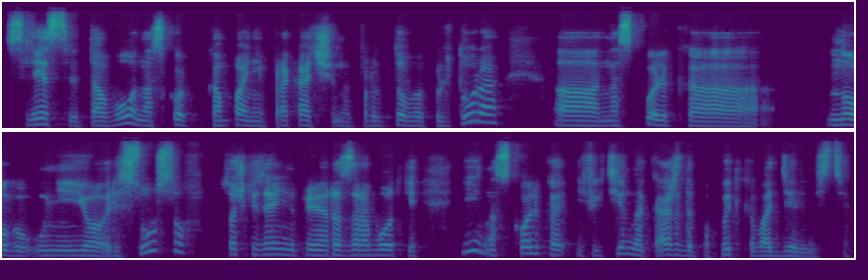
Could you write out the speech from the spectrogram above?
следствие того, насколько у компании прокачана продуктовая культура, а, насколько много у нее ресурсов с точки зрения, например, разработки, и насколько эффективна каждая попытка в отдельности.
